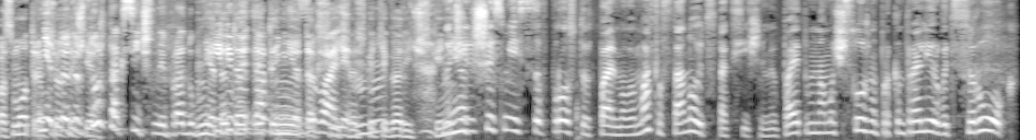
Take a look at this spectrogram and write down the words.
посмотрим Нет, все-таки... это же тоже токсичный продукт? Нет, Или это, вы так это не называли? токсичность угу. категорически, Но нет. через 6 месяцев просто пальмовое масло становится токсичными, поэтому нам очень сложно проконтролировать срок.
